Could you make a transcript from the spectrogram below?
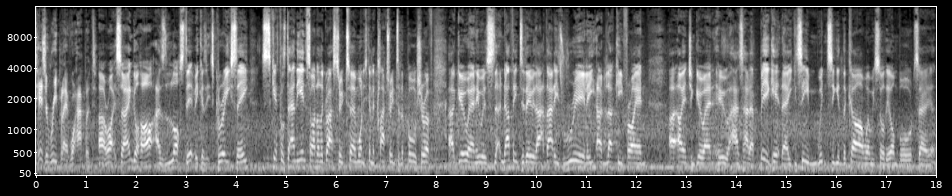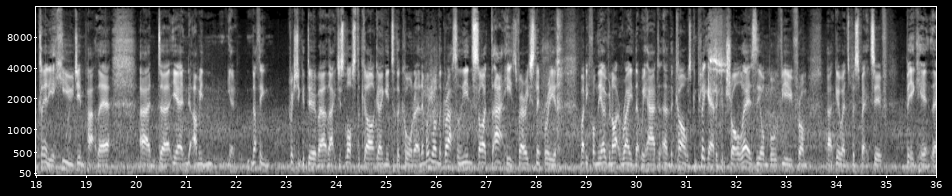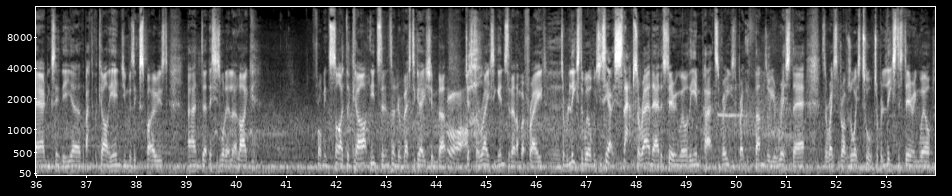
Here's a replay of what happened. All right, so Engelhart has lost it because it's greasy. Skittles down the inside on the grass through turn one. He's going to clatter into the Porsche of uh, Güven, who has nothing to do with that. That is really unlucky for Ian, uh, Güven, who has had a big hit there. You can see him wincing in the car when we saw the onboard, so uh, clearly a huge impact there. And uh, yeah, I mean, you know, nothing Christian could do about that. He just lost the car going into the corner. And then when you're on the grass on the inside, that is very slippery and muddy from the overnight rain that we had. And the car was completely out of control. There's the onboard view from uh, perspective big hit there, and you can see the uh, the back of the car, the engine was exposed, and uh, this is what it looked like from inside the car. The incident's under investigation, but oh. just a racing incident, I'm afraid. Yeah. To release the wheel, because you see how it snaps around there, the steering wheel, the impact. It's very easy to break your thumbs or your wrist there. So the racing driver's always taught to release the steering wheel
